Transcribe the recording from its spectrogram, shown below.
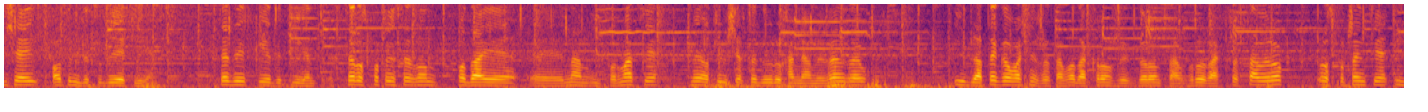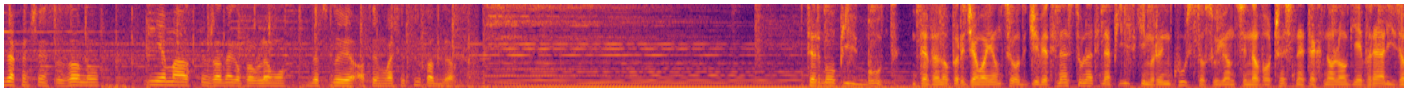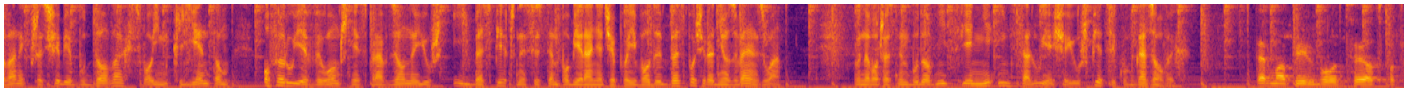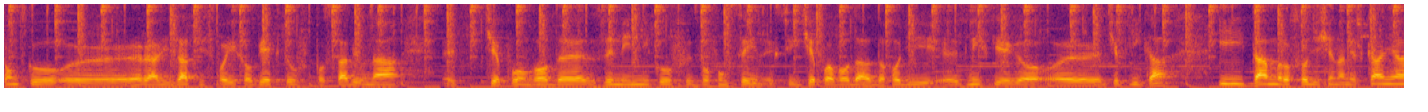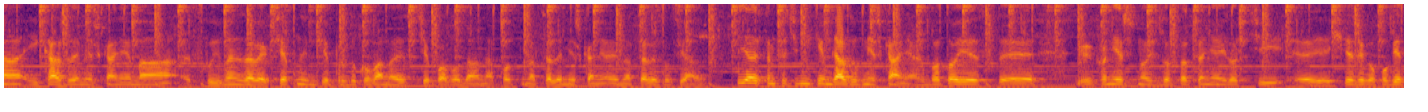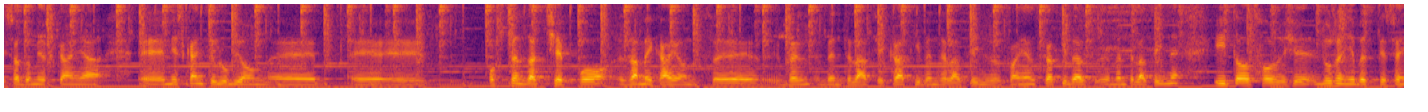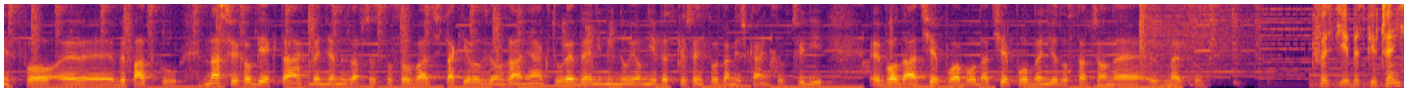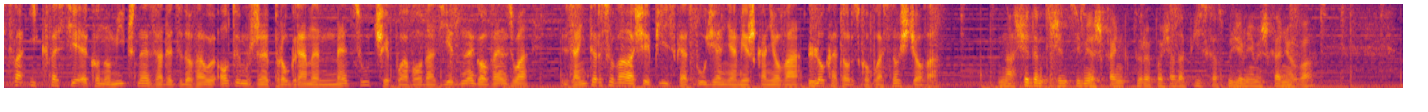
Dzisiaj o tym decyduje klient. Wtedy, kiedy klient chce rozpocząć sezon, podaje e, nam informację. My oczywiście wtedy uruchamiamy węzeł i dlatego właśnie, że ta woda krąży gorąca w rurach przez cały rok, rozpoczęcie i zakończenie sezonu nie ma z tym żadnego problemu. Decyduje o tym właśnie tylko odbiorca. Thermopil But, deweloper działający od 19 lat na pilskim rynku, stosujący nowoczesne technologie w realizowanych przez siebie budowach swoim klientom, oferuje wyłącznie sprawdzony już i bezpieczny system pobierania ciepłej wody bezpośrednio z węzła. W nowoczesnym budownictwie nie instaluje się już piecyków gazowych. Thermopil Wood od początku e, realizacji swoich obiektów postawił na ciepłą wodę z wymienników dwufunkcyjnych, czyli ciepła woda dochodzi e, z miejskiego cieplika i tam rozchodzi się na mieszkania i każde mieszkanie ma swój węzełek cieplny, gdzie produkowana jest ciepła woda na, na, cele, mieszkania, na cele socjalne. Ja jestem przeciwnikiem gazu w mieszkaniach, bo to jest konieczność dostarczenia ilości świeżego powietrza do mieszkania. Mieszkańcy lubią oszczędzać ciepło, zamykając e, wentylację, kratki wentylacyjne, zasłaniając kratki wentylacyjne i to tworzy się duże niebezpieczeństwo e, wypadku. W naszych obiektach będziemy zawsze stosować takie rozwiązania, które wyeliminują niebezpieczeństwo dla mieszkańców, czyli woda ciepła, woda ciepło będzie dostarczone z metru. Kwestie bezpieczeństwa i kwestie ekonomiczne zadecydowały o tym, że programem MEC-u Ciepła Woda z jednego węzła zainteresowała się Pilska Spółdzielnia Mieszkaniowa Lokatorsko-Własnościowa. Na 7 tysięcy mieszkań, które posiada Pilska Spółdzielnia Mieszkaniowa,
